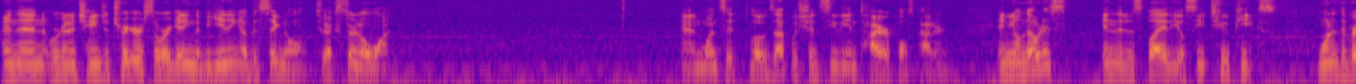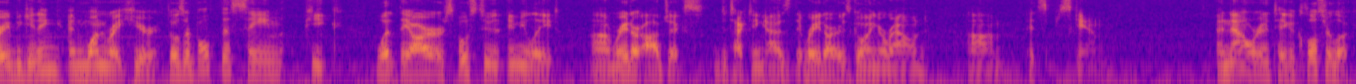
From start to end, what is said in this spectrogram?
And then we're going to change the trigger so we're getting the beginning of the signal to external 1. And once it loads up, we should see the entire pulse pattern. And you'll notice in the display that you'll see two peaks, one at the very beginning and one right here. Those are both the same peak. What they are are supposed to emulate um, radar objects detecting as the radar is going around um, its scan. And now we're going to take a closer look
